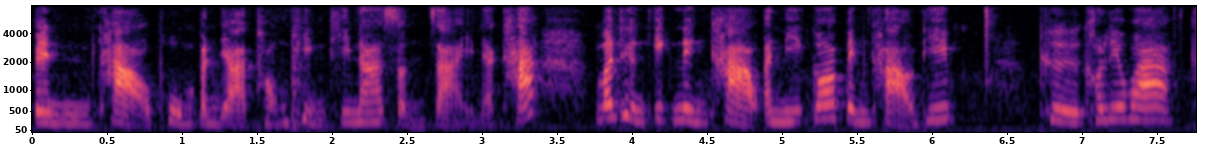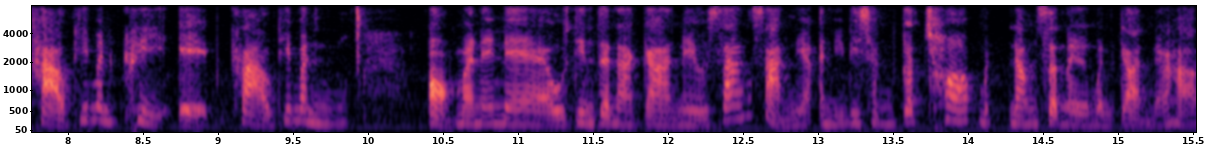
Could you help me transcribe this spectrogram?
เป็นข่าวภูมิปัญญาท้องถิ่นที่น่าสนใจนะคะ มาถึงอีกหนึ่งข่าวอันนี้ก็เป็นข่าวที่คือเขาเรียกว่าข่าวที่มันครีเอทข่าวที่มันออกมาในแนวจินตนาการแนวสร้างสรรค์เนี่ยอันนี้ดิฉันก็ชอบนนำเสนอเหมือนกันนะคะ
